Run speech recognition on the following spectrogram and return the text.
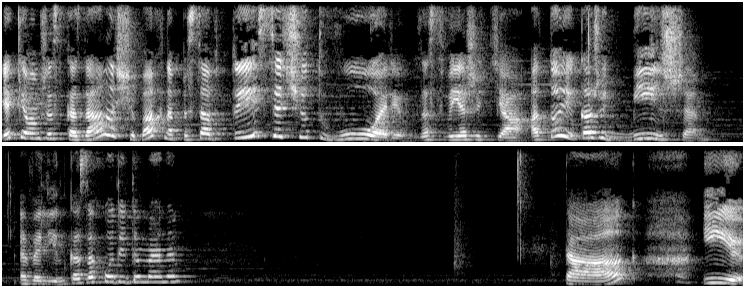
як я вам вже сказала, що Бах написав тисячу творів за своє життя, а то і кажуть більше. Евелінка заходить до мене. Так. І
